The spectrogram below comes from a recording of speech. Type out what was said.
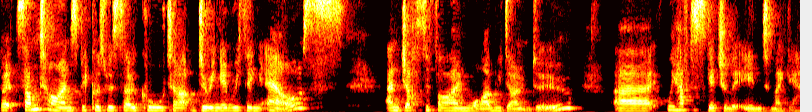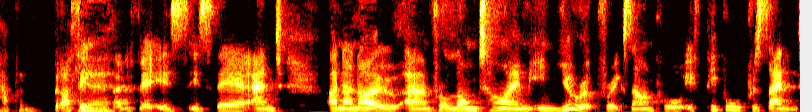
But sometimes because we're so caught up doing everything else and justifying why we don't do uh, we have to schedule it in to make it happen. But i think Yeah. the benefit is is there. And And I know um, for a long time in Europe, for example, if people present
